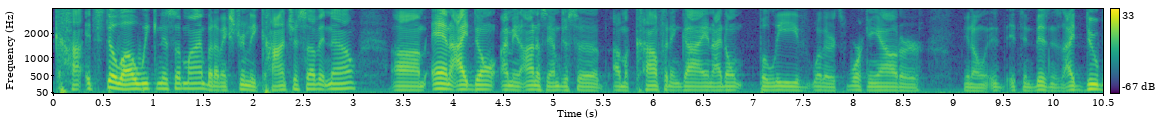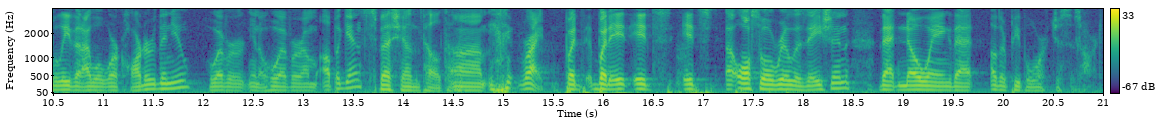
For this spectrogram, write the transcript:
con- it's still a weakness of mine, but I'm extremely conscious of it now. Um, and I don't I mean honestly, I'm just a I'm a confident guy and I don't believe whether it's working out or you know it, it's in business. I do believe that I will work harder than you, whoever you know whoever I'm up against. Especially on the Peloton. Um, right, but but it, it's it's also a realization that knowing that other people work just as hard.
